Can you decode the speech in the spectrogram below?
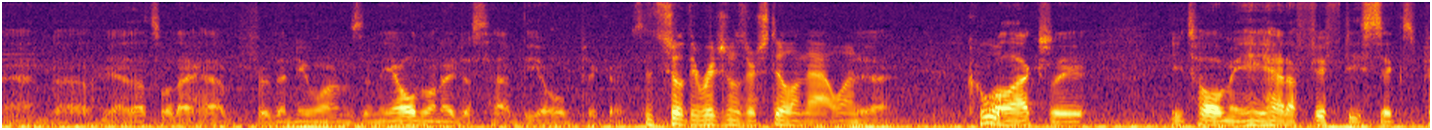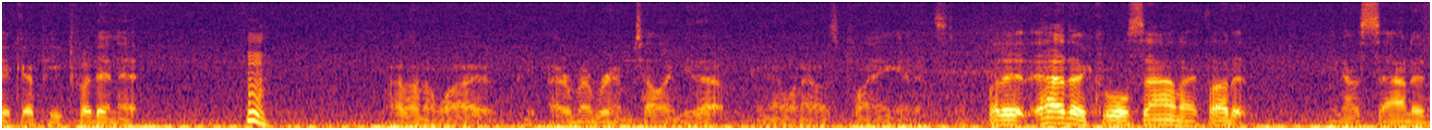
And uh, yeah, that's what I have for the new ones. And the old one, I just have the old pickups. So- So the originals are still in that one. Yeah. Cool. Well, actually, he told me he had a 56 pickup he put in it. Hmm. I don't know why. I remember him telling me that, you know, when I was playing it and stuff. But it had a cool sound. I thought it, you know, sounded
